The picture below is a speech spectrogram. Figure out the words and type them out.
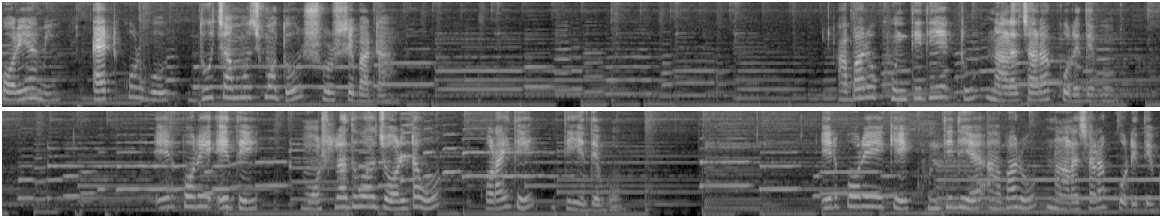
পরে আমি অ্যাড করব দু চামচ মতো সর্ষে বাটা। আবারও খুন্তি দিয়ে একটু নাড়াচাড়া করে দেবো। এরপরে এতে মশলা ধোয়া জলটাও কড়াইতে দিয়ে দেব। এরপরে একে খুন্তি দিয়ে আবারও নাড়াচাড়া করে দেব।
